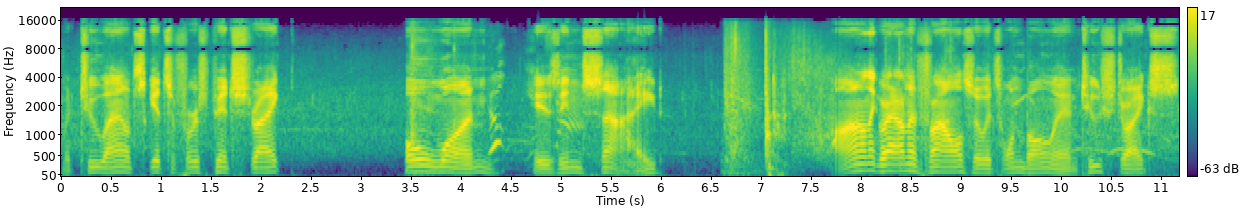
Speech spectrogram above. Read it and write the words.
But two outs, gets a first pitch strike. 0-1 is inside. On the ground and foul, so it's one ball and two strikes.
